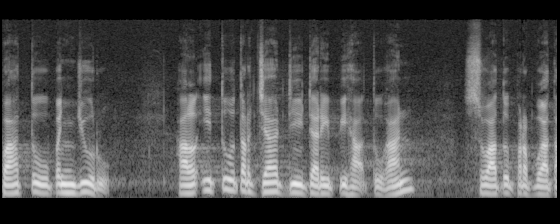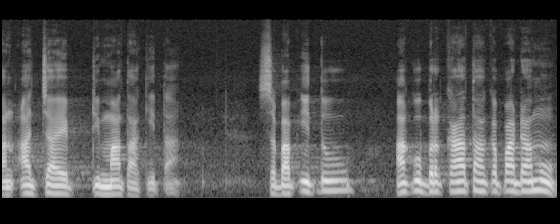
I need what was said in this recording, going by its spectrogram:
batu penjuru? Hal itu terjadi dari pihak Tuhan, suatu perbuatan ajaib di mata kita. Sebab itu, aku berkata kepadamu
